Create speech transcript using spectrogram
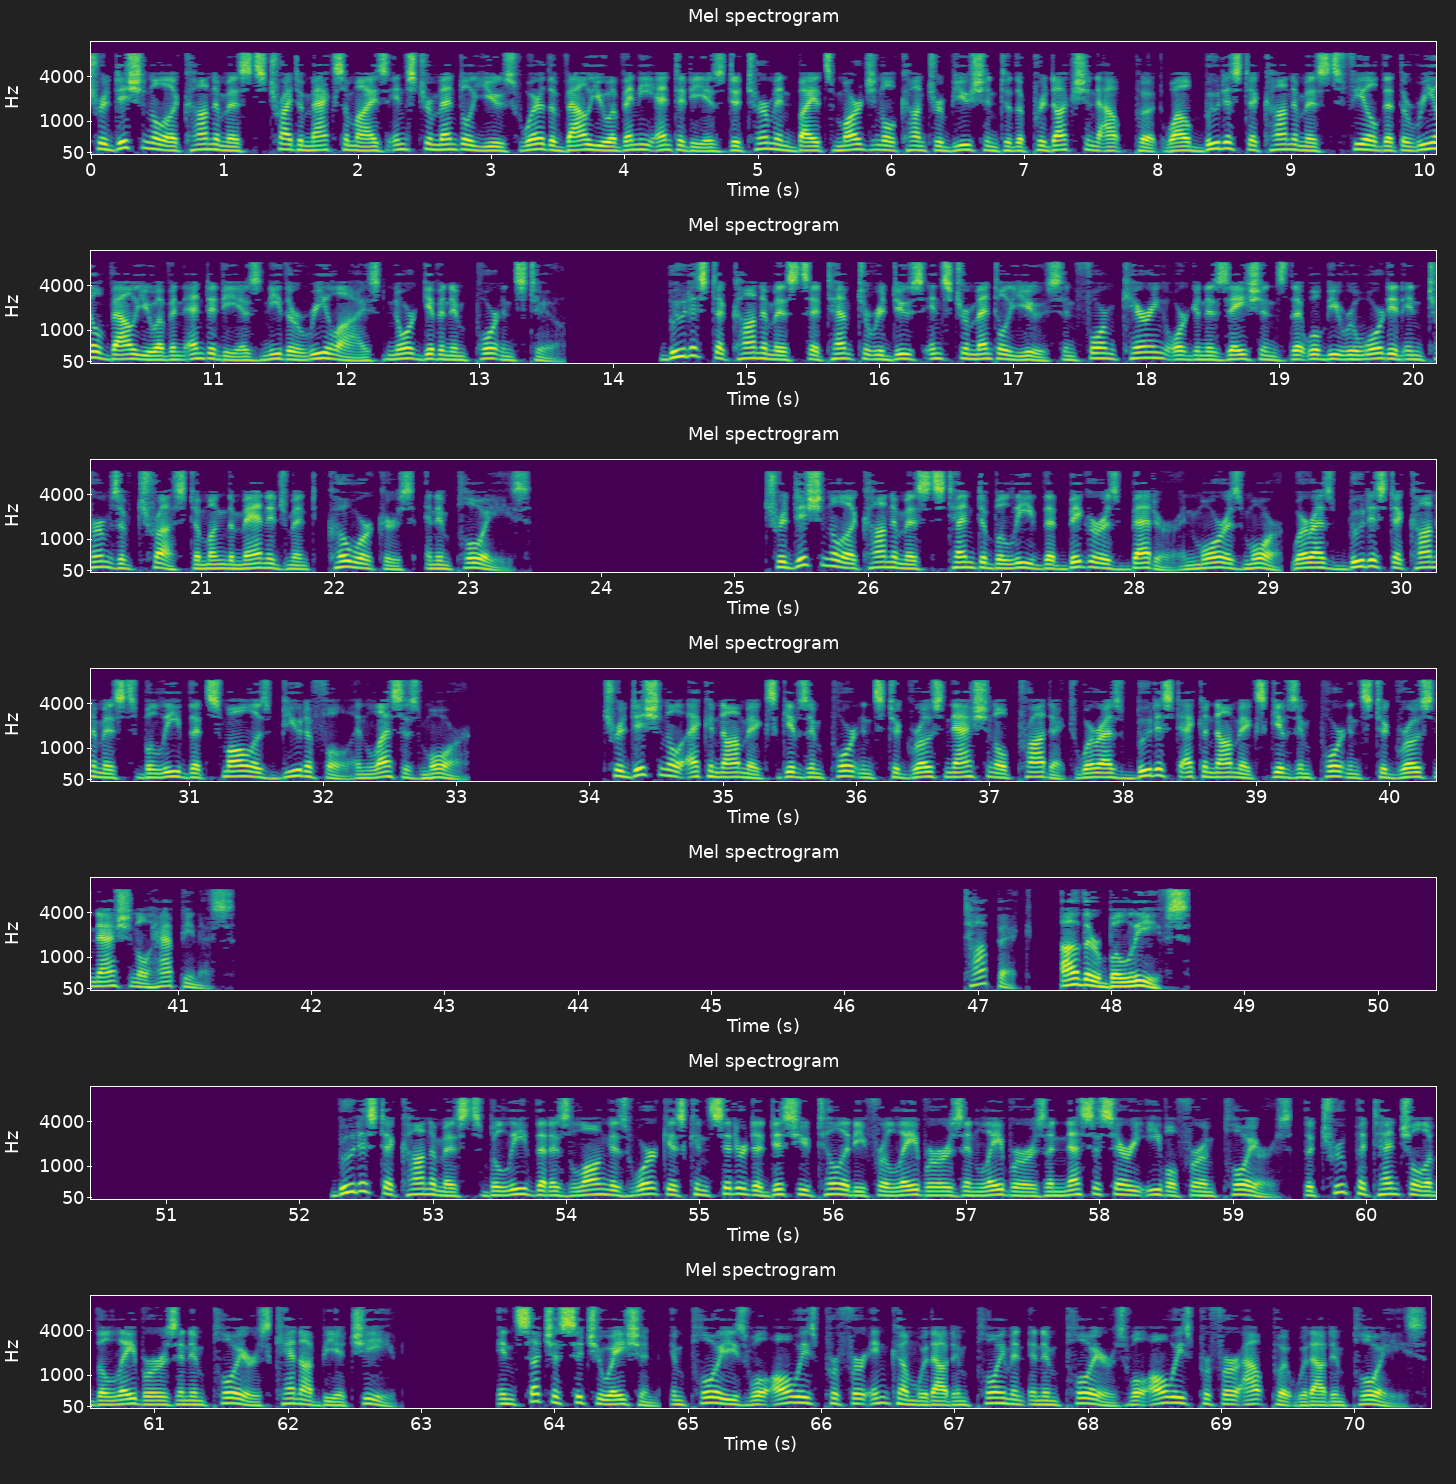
Traditional economists try to maximize instrumental use where the value of any entity is determined by its marginal contribution to the production output while Buddhist economists feel that the real value of an entity is neither realized nor given importance to. Buddhist economists attempt to reduce instrumental use and form caring organizations that will be rewarded in terms of trust among the management, co-workers, and employees. Traditional economists tend to believe that bigger is better and more is more, whereas Buddhist economists believe that small is beautiful and less is more. Traditional economics gives importance to gross national product whereas Buddhist economics gives importance to gross national happiness. Other beliefs Buddhist economists believe that as long as work is considered a disutility for laborers and laborers a necessary evil for employers, the true potential of the laborers and employers cannot be achieved. In such a situation, employees will always prefer income without employment and employers will always prefer output without employees.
